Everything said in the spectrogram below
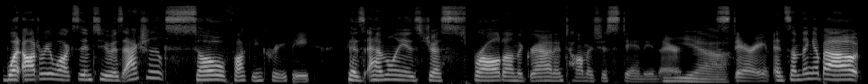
what Audrey walks into is actually so fucking creepy because Emily is just sprawled on the ground and Tom is just standing there Yeah. staring. And something about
